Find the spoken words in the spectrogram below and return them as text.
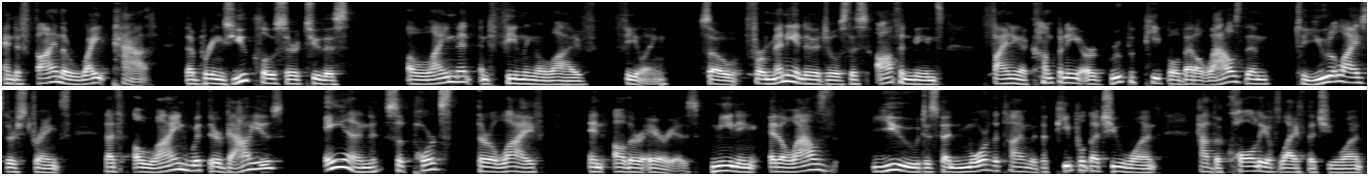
and to find the right path that brings you closer to this alignment and feeling alive feeling. So, for many individuals, this often means finding a company or group of people that allows them to utilize their strengths that's aligned with their values and supports their life in other areas, meaning it allows you to spend more of the time with the people that you want, have the quality of life that you want,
